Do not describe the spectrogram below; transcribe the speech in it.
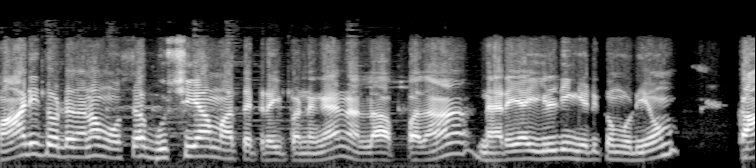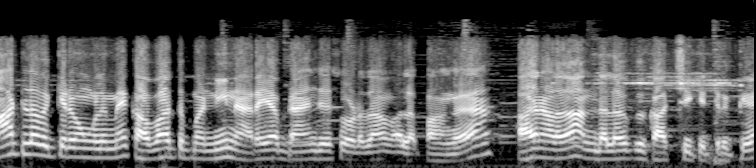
மாடி தோட்டத்தெல்லாம் மோஸ்ட்டாக புஷ்ஷியாக மாற்ற ட்ரை பண்ணுங்கள் நல்லா அப்போ தான் நிறையா ஈல்டிங் எடுக்க முடியும். காட்டில் வைக்கிறவங்களுமே கவாத்து பண்ணி நிறைய பிரான்ச்சஸோட தான் வளர்ப்பாங்க. அதனால தான் அந்த அளவுக்கு காட்சிக்கிட்டு இருக்கு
